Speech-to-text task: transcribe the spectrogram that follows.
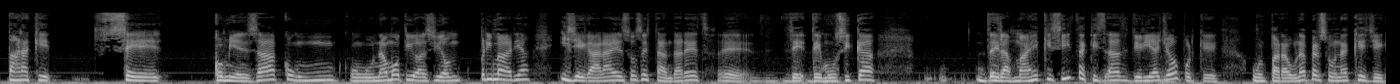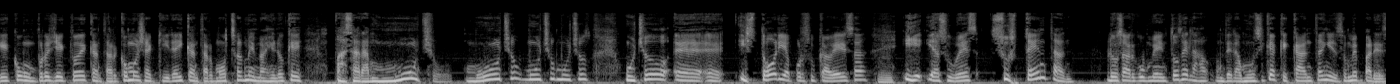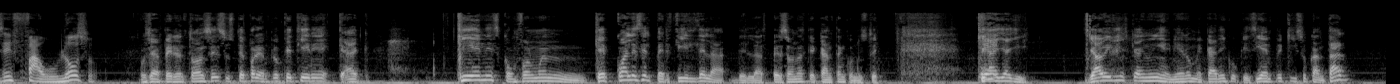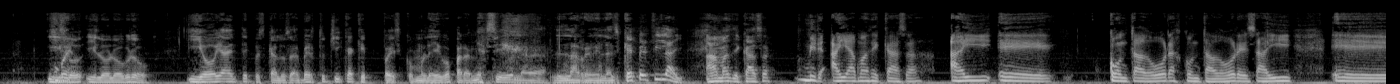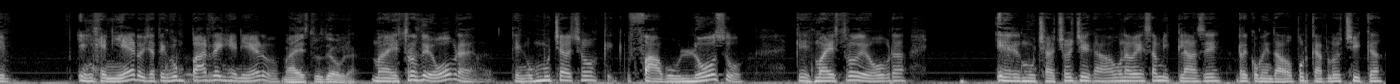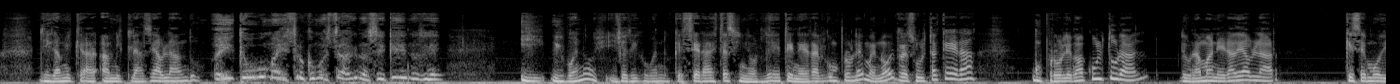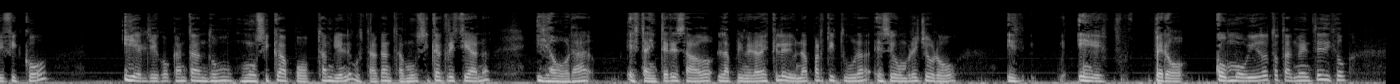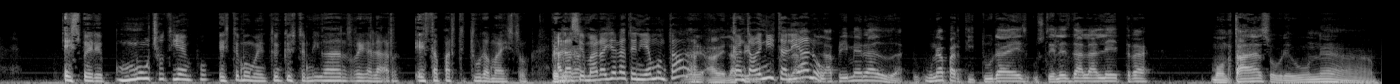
para que se comienza con, un- con una motivación primaria y llegar a esos estándares eh, de, de música de las más exquisitas, quizás diría yo, porque un- para una persona que llegue con un proyecto de cantar como Shakira y cantar Mozart, me imagino que pasará mucho, mucho, mucho, mucho, mucho eh, eh, historia por su cabeza y, y a su vez sustentan los argumentos de la, de la música que cantan y eso me parece fabuloso. O sea, pero entonces usted, por ejemplo, ¿qué tiene? ¿Quiénes conforman? Qué, ¿Cuál es el perfil de, la, de las personas que cantan con usted? ¿Qué Eh, hay allí? Ya vimos que hay un ingeniero mecánico que siempre quiso cantar y, Bueno. lo, y lo logró. Y obviamente, pues Carlos Alberto Chica, que pues como le digo, para mí ha sido la, la revelación. ¿Qué perfil hay? ¿Amas de casa? Mira, hay amas de casa, hay eh, contadoras, contadores, hay eh, ingenieros, ya tengo un par de ingenieros, Maestros de obra. maestros de obra. Tengo un muchacho que- fabuloso que es maestro de obra. El muchacho llegaba una vez a mi clase, recomendado por Carlos Chica, llega a mi, a mi clase hablando, ¡Ay, qué hubo maestro, cómo está! No sé qué, no sé qué. Y, y bueno, y yo digo, bueno, ¿qué será este señor de tener algún problema? ¿no? Y resulta que era un problema cultural, de una manera de hablar, que se modificó y él llegó cantando música pop, también le gustaba cantar música cristiana y ahora está interesado. La primera vez que le di una partitura, ese hombre lloró, y, y- pero conmovido totalmente, dijo, esperé mucho tiempo este momento en que usted me iba a regalar esta partitura, maestro. Pero a la una- semana ya la tenía montada, Eh, a ver, la cantaba en italiano. La, la primera duda. Una partitura es, usted les da la letra montada sobre una...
